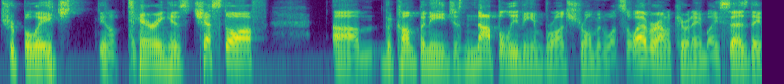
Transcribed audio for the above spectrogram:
Triple H, you know, tearing his chest off, um, the company just not believing in Braun Strowman whatsoever. I don't care what anybody says; they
